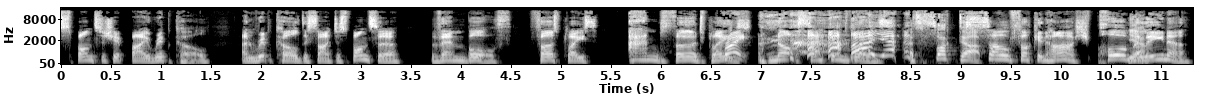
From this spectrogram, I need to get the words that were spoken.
sponsorship by Rip Curl, and Rip Curl decided to sponsor them both, first place and third place, Right. not second oh, place. That's fucked up. So fucking harsh. Poor Yeah. Malina.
